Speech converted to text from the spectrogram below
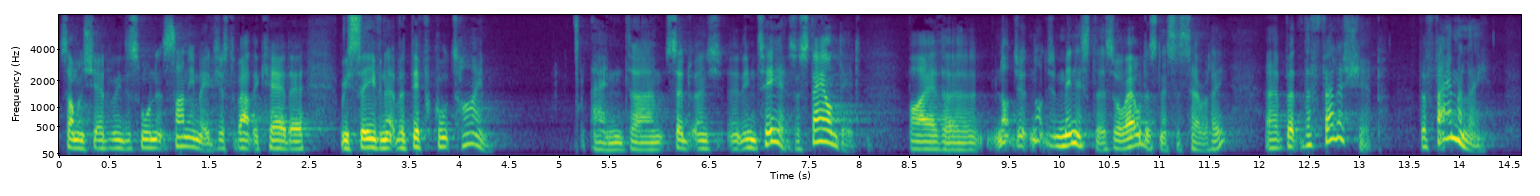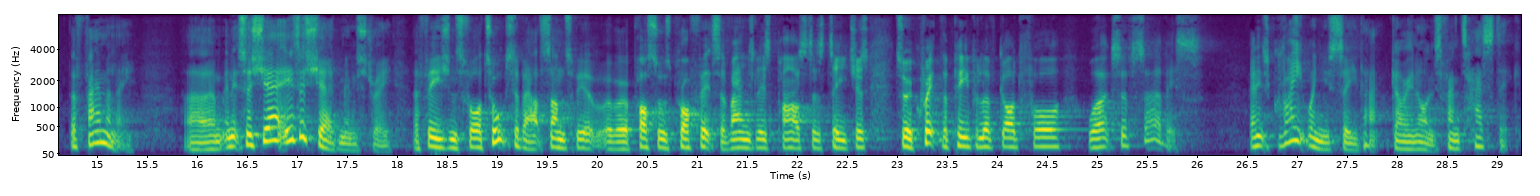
Someone shared with me this morning at Sunnymead just about the care they're receiving at a difficult time and um, said in tears, astounded by the, not just, not just ministers or elders necessarily, uh, but the fellowship, the family, the family. Um, and it's a share, is a shared ministry. Ephesians 4 talks about some to be apostles, prophets, evangelists, pastors, teachers, to equip the people of God for works of service. And it's great when you see that going on. It's fantastic.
